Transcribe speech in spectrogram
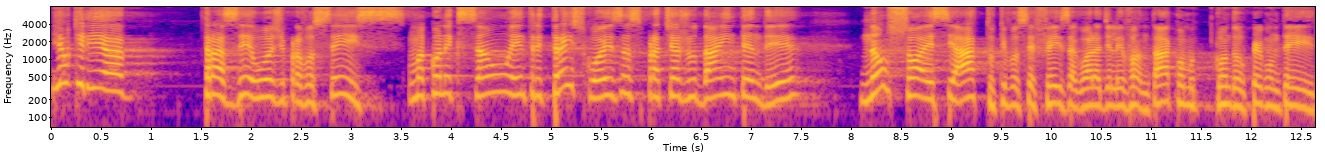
E eu queria trazer hoje para vocês uma conexão entre três coisas para te ajudar a entender não só esse ato que você fez agora de levantar, como quando eu perguntei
